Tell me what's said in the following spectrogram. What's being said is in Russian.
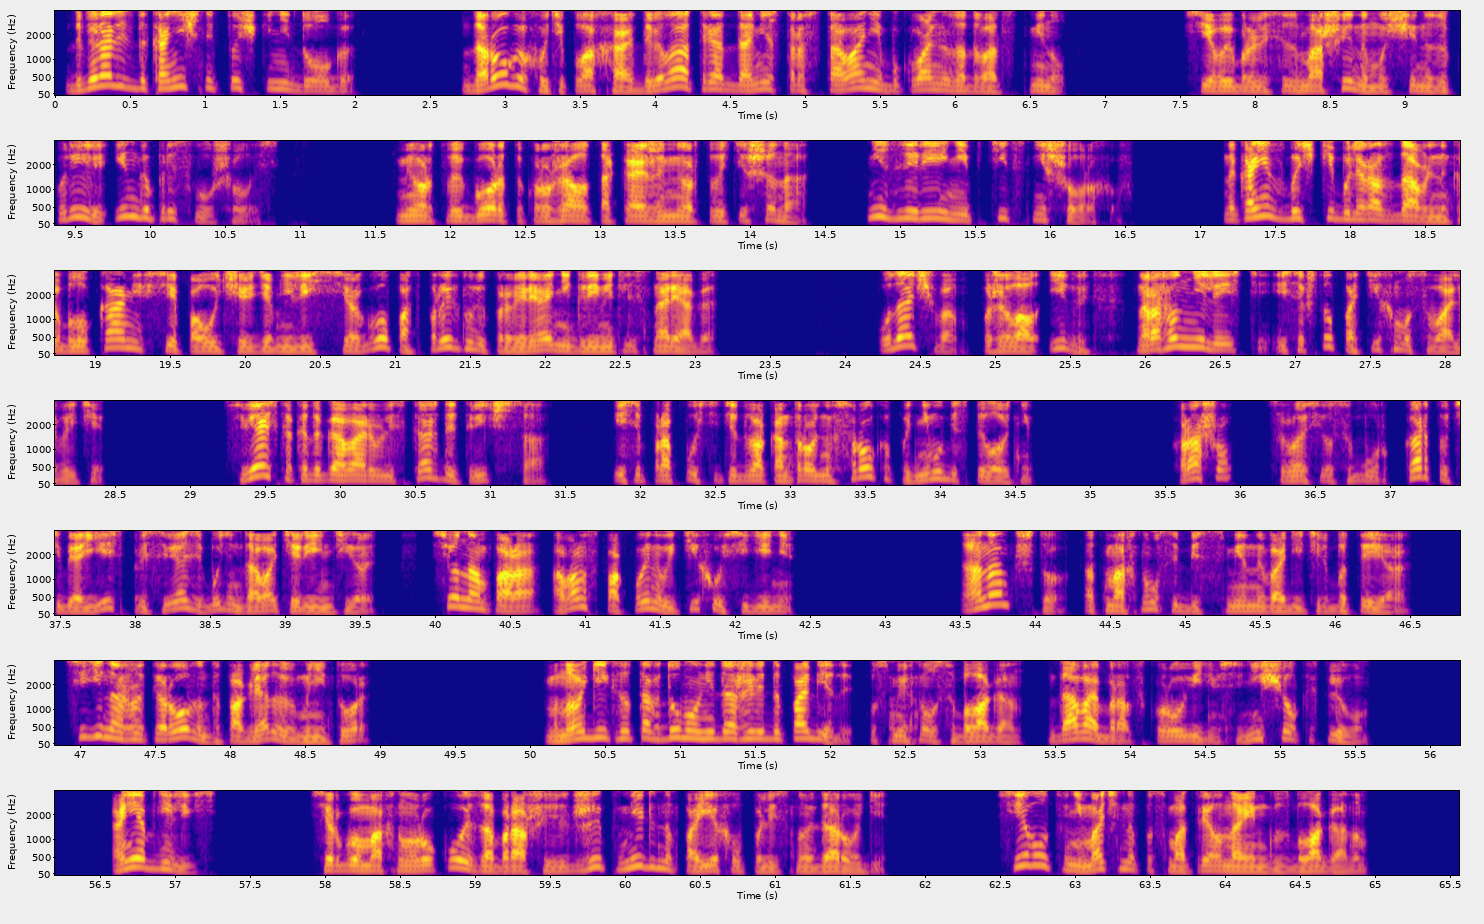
Добирались до конечной точки недолго. Дорога, хоть и плохая, довела отряд до места расставания буквально за 20 минут. Все выбрались из машины, мужчины закурили, Инга прислушивалась. Мертвый город окружала такая же мертвая тишина. Ни зверей, ни птиц, ни шорохов. Наконец бычки были раздавлены каблуками, все по очереди обнялись Серго, подпрыгнули, проверяя, не гремит ли снаряга. «Удачи вам», — пожелал Игорь. «На рожон не лезьте, если что, по-тихому сваливайте». Связь, как и договаривались, каждые три часа. Если пропустите два контрольных срока, подниму беспилотник. «Хорошо», — согласился Бур. «Карта у тебя есть, при связи будем давать ориентиры. Все, нам пора, а вам спокойного и тихого сидения». «А нам что?» — отмахнулся бессменный водитель БТРа. «Сиди на жопе ровно, да поглядывай в мониторы». «Многие, кто так думал, не дожили до победы», — усмехнулся Балаган. «Давай, брат, скоро увидимся, не щелкай клювом». Они обнялись. Серго махнул рукой, забравшись в джип, медленно поехал по лесной дороге. Всеволод внимательно посмотрел на Ингу с Балаганом.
